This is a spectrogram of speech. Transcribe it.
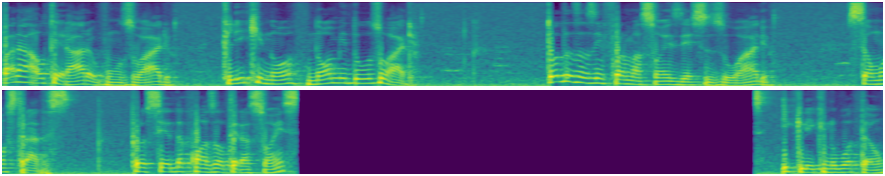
Para alterar algum usuário, clique no nome do usuário. Todas as informações deste usuário são mostradas. Proceda com as alterações e clique no botão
